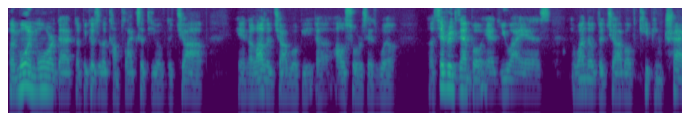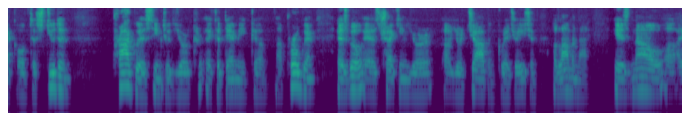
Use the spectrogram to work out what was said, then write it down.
But more and more that uh, because of the complexity of the job, and a lot of the job will be uh, outsourced as well. Uh, say for example, at UIS, one of the job of keeping track of the student progress into your academic uh, uh, program, as well as tracking your uh, your job and graduation alumni, is now I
